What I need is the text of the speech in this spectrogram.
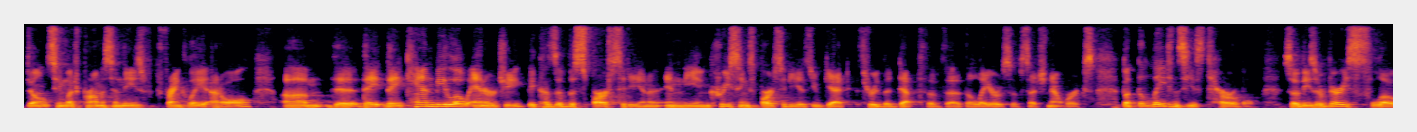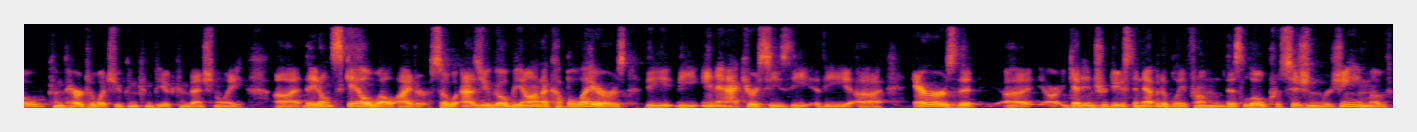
don't see much promise in these, frankly, at all. Um, the, they, they can be low energy because of the sparsity and, and the increasing sparsity as you get through the depth of the, the layers of such networks. But the latency is terrible. So these are very slow compared to what you can compute conventionally. Uh, they don't scale well either. So as you go beyond a couple layers, the, the inaccuracies, the, the uh, errors that uh, get introduced inevitably from this low precision regime of,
